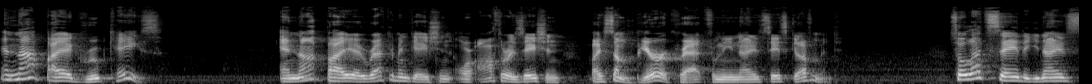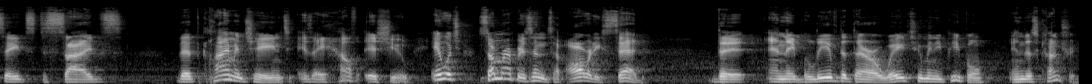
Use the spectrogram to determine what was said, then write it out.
and not by a group case, and not by a recommendation or authorization by some bureaucrat from the United States government. So let's say the United States decides that climate change is a health issue in which some representatives have already said that, and they believe that there are way too many people in this country.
